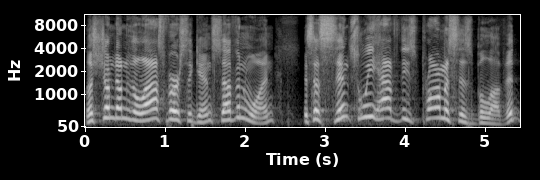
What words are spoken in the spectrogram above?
Let's jump down to the last verse again, 7 1. It says, Since we have these promises, beloved,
